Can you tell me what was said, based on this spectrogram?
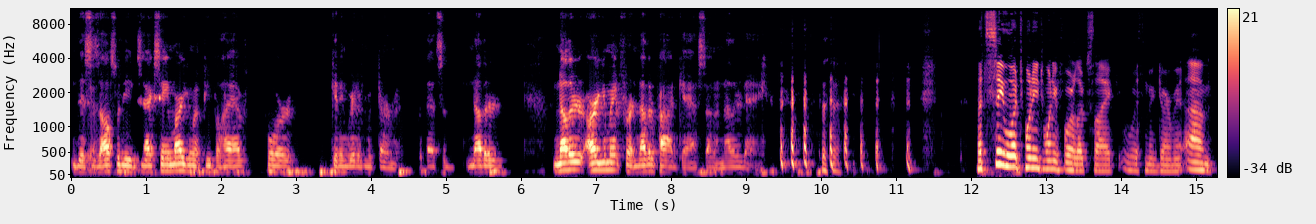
This is also the exact same argument people have for getting rid of McDermott, but that's another another argument for another podcast on another day. Let's see what 2024 looks like with McDermott. Um,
